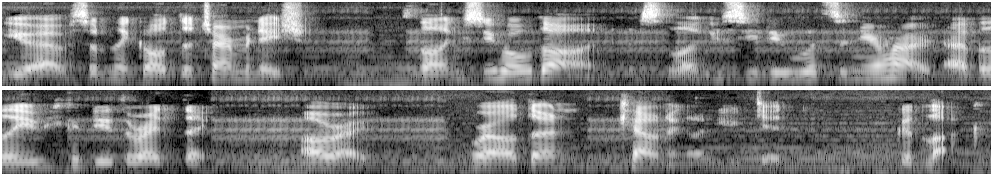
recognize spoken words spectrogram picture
You have something called determination. As long as you hold on, as long as you do what's in your heart, I believe you can do the right thing. Alright, we're all done counting on you, kid. Good luck.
